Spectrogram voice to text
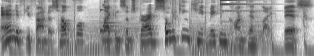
And if you found us helpful, like and subscribe so we can keep making content like this.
